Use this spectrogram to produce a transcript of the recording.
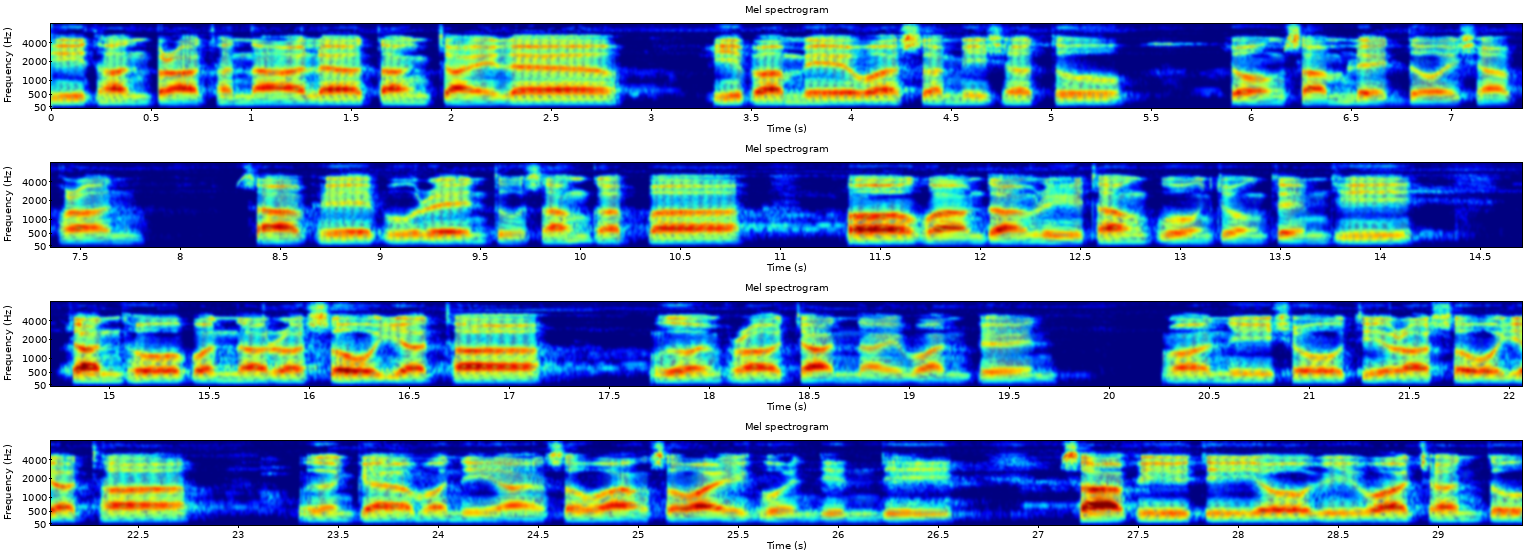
ที่ท่านปรารถนาแล้วตั้งใจแล้วพิปเมวาสมิชาตุจงสำเร็จโดยชาพรันสาเพปูเรนตุสังกัปปาขอความดำริทั้งปวงจงเต็มที่ จันโทปนารโสยธาเมื่อพระจันทร์ในวันเพ็ญมานีโชติรโสยธาเมือนแก้มณีอันสว่างสวยควรยินดี สาพิติโยวิวัชันตุ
